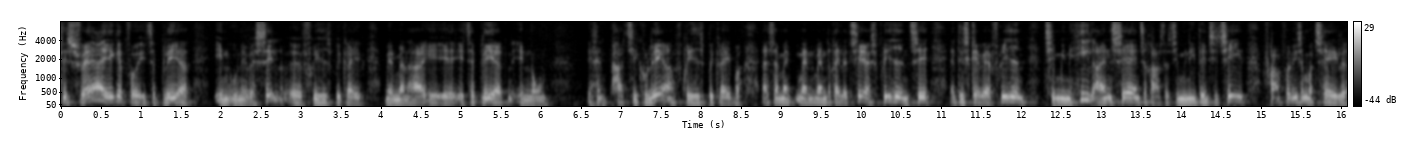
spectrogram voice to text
desværre ikke fået etableret en universel øh, frihedsbegreb, men man har øh, etableret en, nogle partikulære frihedsbegreber. Altså man, man, man relaterer friheden til, at det skal være friheden til min helt egen særinteresser, til min identitet, frem for ligesom at tale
